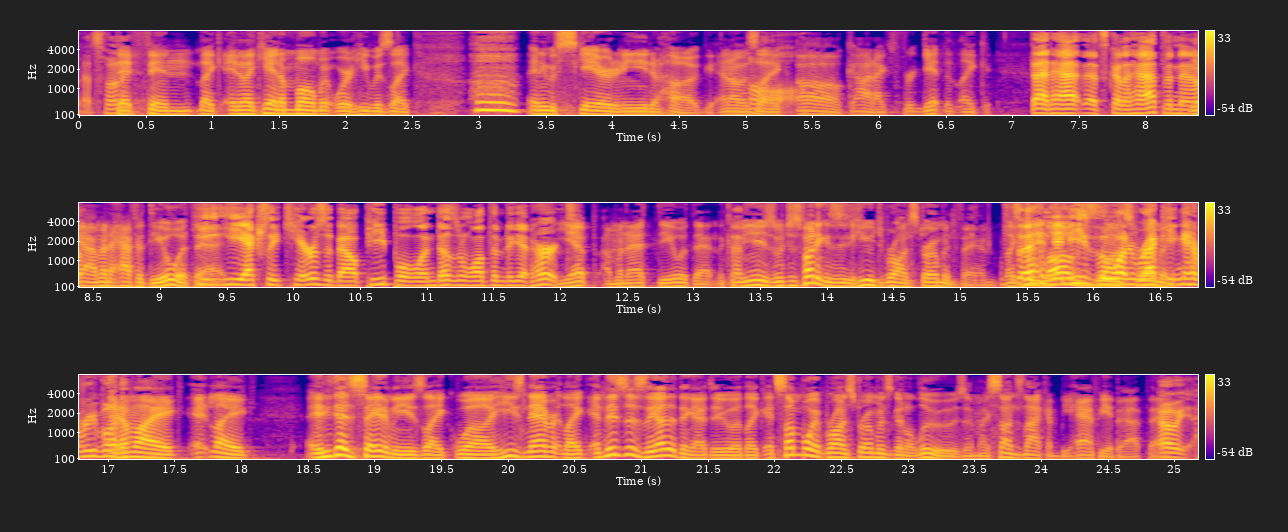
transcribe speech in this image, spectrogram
That's funny. That Finn like and like he had a moment where he was like, and he was scared and he needed a hug, and I was like, oh god, I forget that like That ha- that's going to happen now. yeah, I'm gonna have to deal with that. he actually cares about people and doesn't want them to get hurt. Yep, I'm gonna have to deal with that in the coming years, which is funny because he's a huge Braun Strowman fan. Like, So- he and he's the one Strowman. wrecking everybody. And I'm like, it, like, and he does say to me, he's like, well, he's never like, and this is the other thing I do. Like, at some point, Braun Strowman's gonna lose, and my son's not gonna be happy about that. Oh, yeah.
